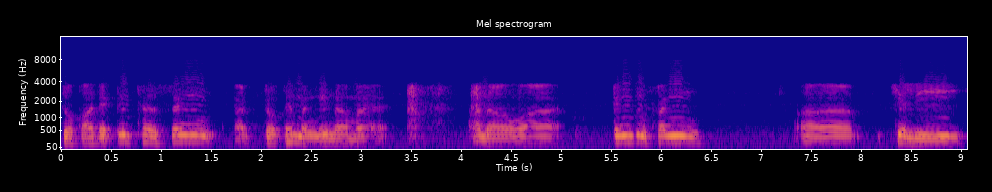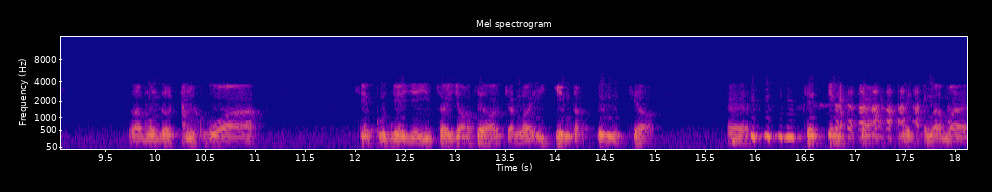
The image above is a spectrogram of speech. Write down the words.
tôi có thể kinh thơ sinh tôi thấy mạng đi nào mà nó và kinh tu phân chia lì là một đồ chữ của cái cuốn nhà gì cho do theo, chẳng nói ý kiến đọc từ theo. Ờ, thế chính cả lấy cho nó mà,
